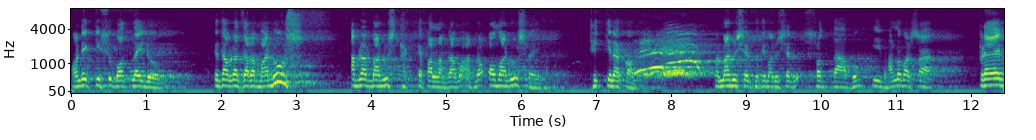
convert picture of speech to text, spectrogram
অনেক কিছু বদলাইলো। কিন্তু আমরা যারা মানুষ আমরা মানুষ থাকতে পারলাম না, আমরা অমানুষ হয়ে গেল ঠিক কিনা কম? মানুষের প্রতি মানুষের শ্রদ্ধা, ভক্তি, ভালোবাসা, প্রেম,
